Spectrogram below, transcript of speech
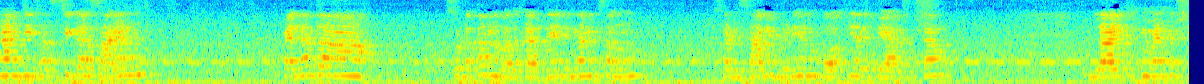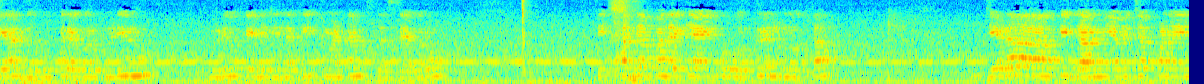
ਹਾਂਜੀ, ਸਤਿ ਸ਼੍ਰੀ ਅਕਾਲ ਸਾਰਿਆਂ ਨੂੰ। ਪਹਿਲਾਂ ਤਾਂ ਤੁਹਾਡਾ ਧੰਨਵਾਦ ਕਰਦੇ ਹਾਂ ਜਿਨ੍ਹਾਂ ਨੇ ਸਾਨੂੰ ਸਾਡੀ ਸਾਰੀ ਵੀਡੀਓ ਨੂੰ ਬਹੁਤ ਜ਼ਿਆਦਾ ਪਿਆਰ ਦਿੱਤਾ। ਲਾਈਕ ਕਮੈਂਟ ਸ਼ੇਅਰ ਜ਼ਰੂਰ ਕਰਿਆ ਕਰੋ ਵੀਡੀਓ ਨੂੰ। ਵੀਡੀਓ ਕਿਹੋ ਜਿਹੀ ਲੱਗੀ ਕਮੈਂਟਾਂ ਵਿੱਚ ਦੱਸਿਆ ਕਰੋ। ਤੇ ਅੱਜ ਆਪਾਂ ਲੈ ਕੇ ਆਏ ਇੱਕ ਹੋਰ ਘਰੇਲੂ ਨੁਕਤਾ ਜਿਹੜਾ ਕਿ ਗਰਮੀਆਂ ਵਿੱਚ ਆਪਣੇ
